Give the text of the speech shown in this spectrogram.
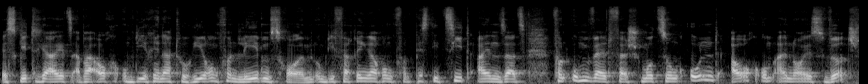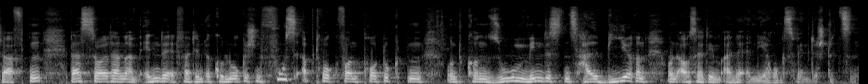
Es geht ja jetzt aber auch um die Renaturierung von Lebensräumen, um die Verringerung von Pestizideinsatz, von Umweltverschmutzung und auch um ein neues Wirtschaften. Das soll dann am Ende etwa den ökologischen Fußabdruck von Produkten und Konsum mindestens halbieren und außerdem eine Ernährungswende stützen.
